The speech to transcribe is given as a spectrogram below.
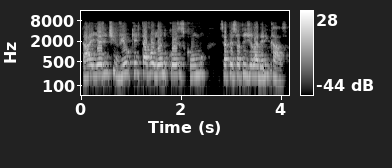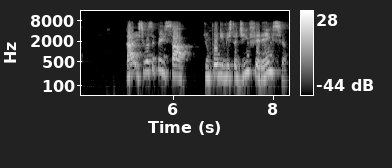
Tá? E a gente viu que ele estava olhando coisas como se a pessoa tem geladeira em casa. Tá? E se você pensar de um ponto de vista de inferência,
